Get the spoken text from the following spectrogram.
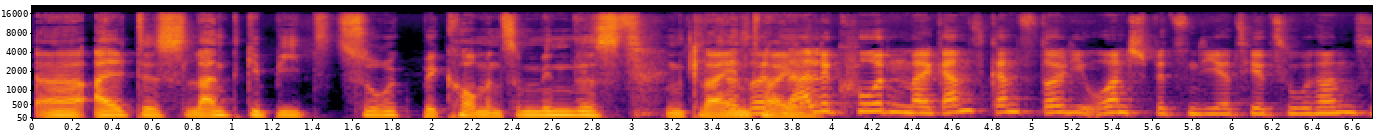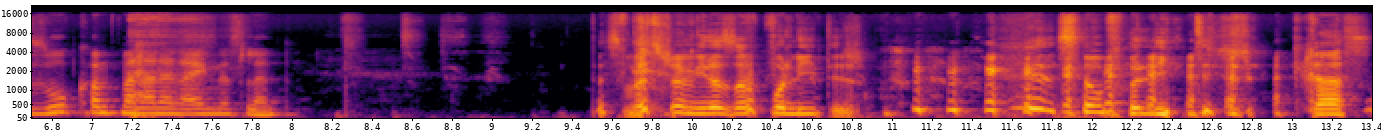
äh, altes Landgebiet zurückbekommen, zumindest einen kleinen da Teil. alle Kurden mal ganz, ganz doll die Ohren spitzen, die jetzt hier zuhören. So kommt man an ein eigenes Land. Das wird schon wieder so politisch. so politisch. Krass.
